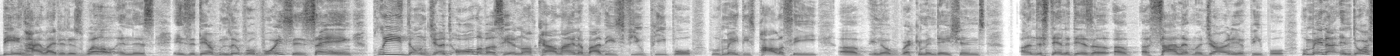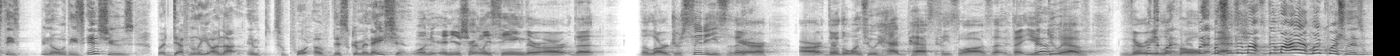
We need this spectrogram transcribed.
being highlighted as well in this is that there are liberal voices saying, please don't judge all of us here in North Carolina by these few people who've made these policy uh, you know, recommendations. Understand that there's a, a, a silent majority of people who may not endorse these, you know, these issues, but definitely are not in support of discrimination. Well, and you're, and you're certainly seeing there are that the larger cities there are they're the ones who had passed these laws. That, that you Yeah. do have very But- but- liberal. But, but see, then my, then my, my question is, and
